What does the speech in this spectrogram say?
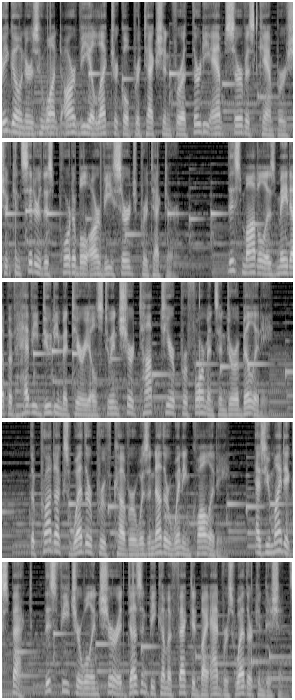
Rig owners who want RV electrical protection for a 30 amp serviced camper should consider this portable RV surge protector. This model is made up of heavy-duty materials to ensure top-tier performance and durability. The product's weatherproof cover was another winning quality. As you might expect, this feature will ensure it doesn't become affected by adverse weather conditions.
